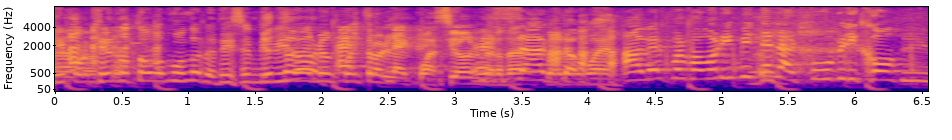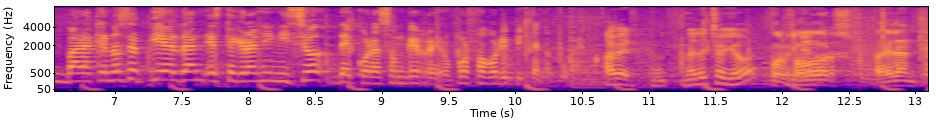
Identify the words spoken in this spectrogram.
¿Y por qué no todo el mundo le dicen Yo todavía no encuentro la ecuación, ¿verdad? Exacto. Pero bueno. A ver, por favor, inviten al público para que no se pierdan este gran inicio de Corazón Guerrero. Por favor, inviten al público. A ver, ¿me lo he hecho yo? Por Primero. favor, adelante.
